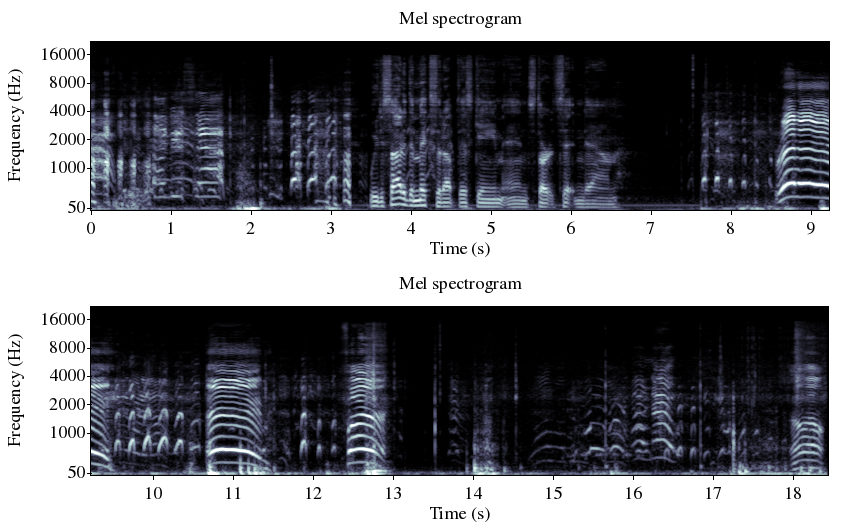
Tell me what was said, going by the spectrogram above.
We decided to mix it up this game and start sitting down. Ready! Aim! Fire! Oh no! Oh, well.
